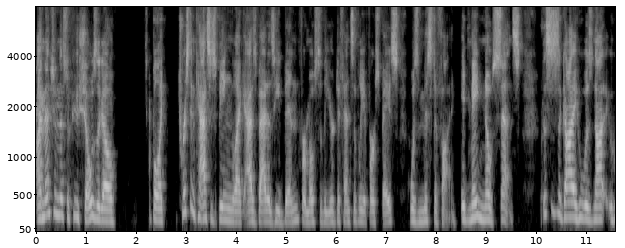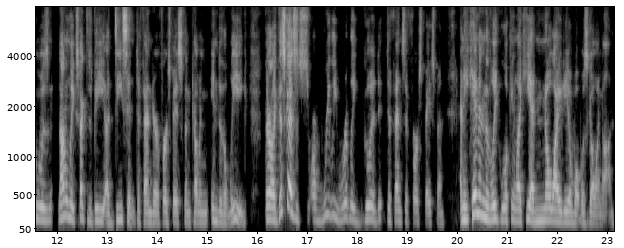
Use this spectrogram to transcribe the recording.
I mentioned this a few shows ago, but like Triston Casas being like as bad as he'd been for most of the year defensively at first base was mystifying. It made no sense. This is a guy who was not who was not only expected to be a decent defender, first baseman coming into the league. They're like, this guy's a really, really good defensive first baseman, and he came into the league looking like he had no idea what was going on.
